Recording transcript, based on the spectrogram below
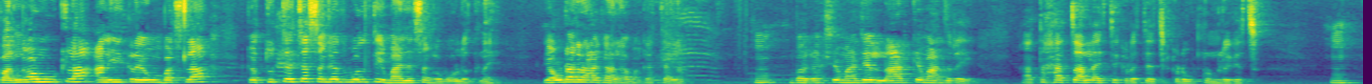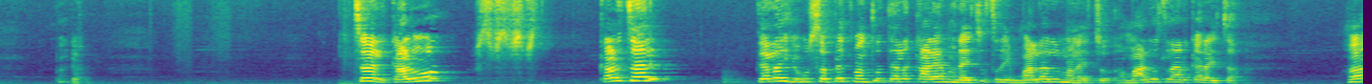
पलंगावून उठला आणि इकडे येऊन बसला. का तू त्याच्या संगत बोलती माझ्या संग बोलत नाही. एवढा राग आला बघा त्याला. बघा असे माझे लाडके मांजरे. आहे आता हा चाललाय तिकडं त्याच्याकडं उठून लगेच. बघा. चल काळू. काळू चल. त्याला घेऊ सफेद म्हणतो त्याला काळ्या म्हणायचंच नाही मला म्हणायचं माझंच लाड करायचा. हां?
